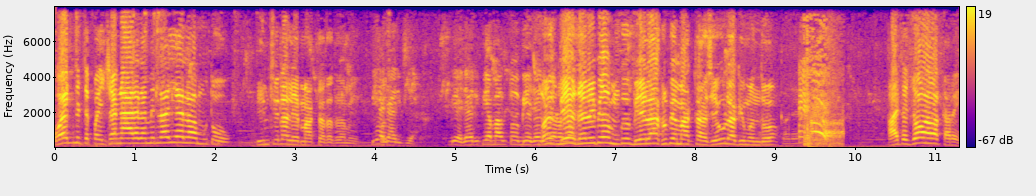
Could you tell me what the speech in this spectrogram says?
હોય જ ને તે પૈસા ના આવે તમે લઈ લો હું તો. ટીમ કેટલા લે માંગતા હતા તમે? બે હજાર રૂપિયા. બે હજાર રૂપિયા માંગતો બે હજાર બે હજાર રૂપિયા બે લાખ રૂપિયા માંગતા હશે એવું લાગ્યું મને તો. હા તો જો આવા કરે.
